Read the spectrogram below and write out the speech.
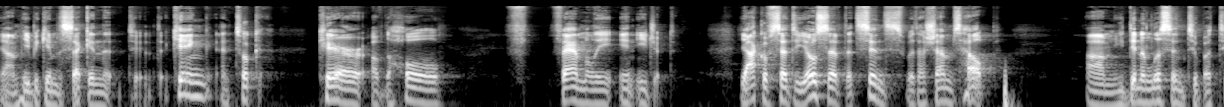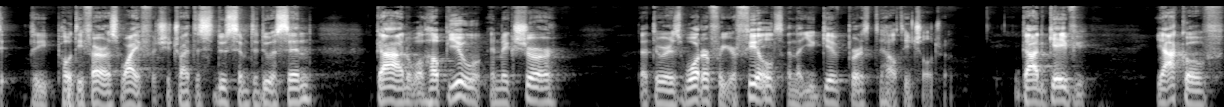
Um, he became the second to the king and took care of the whole f- family in Egypt. Yaakov said to Yosef that since, with Hashem's help, um, you didn't listen to Potiphar's wife and she tried to seduce him to do a sin, God will help you and make sure that there is water for your fields and that you give birth to healthy children. God gave Yaakov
